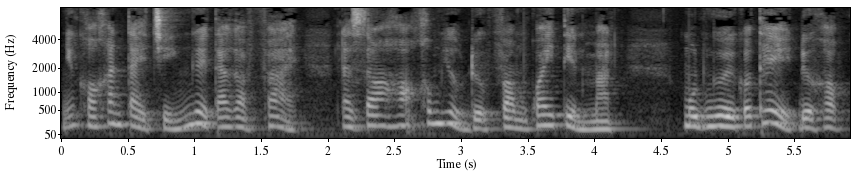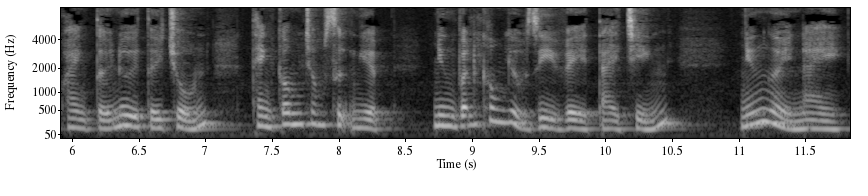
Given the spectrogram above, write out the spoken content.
những khó khăn tài chính người ta gặp phải là do họ không hiểu được vòng quay tiền mặt. Một người có thể được học hành tới nơi tới chốn, thành công trong sự nghiệp nhưng vẫn không hiểu gì về tài chính. Những người này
